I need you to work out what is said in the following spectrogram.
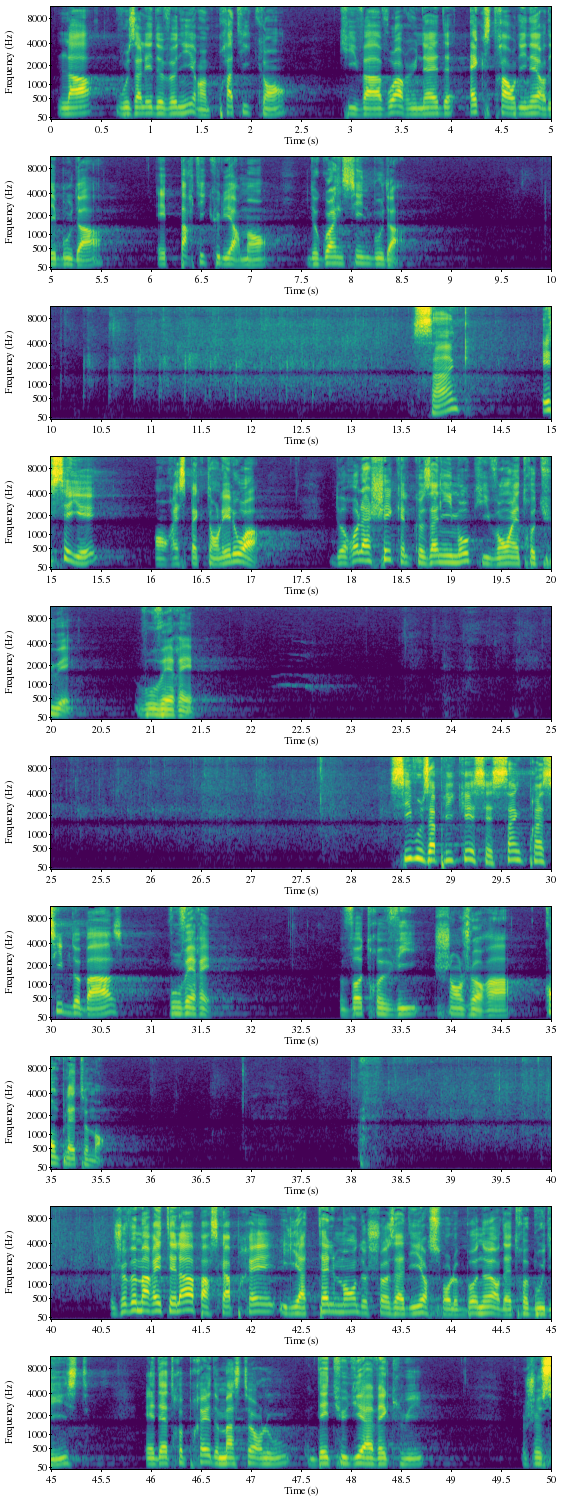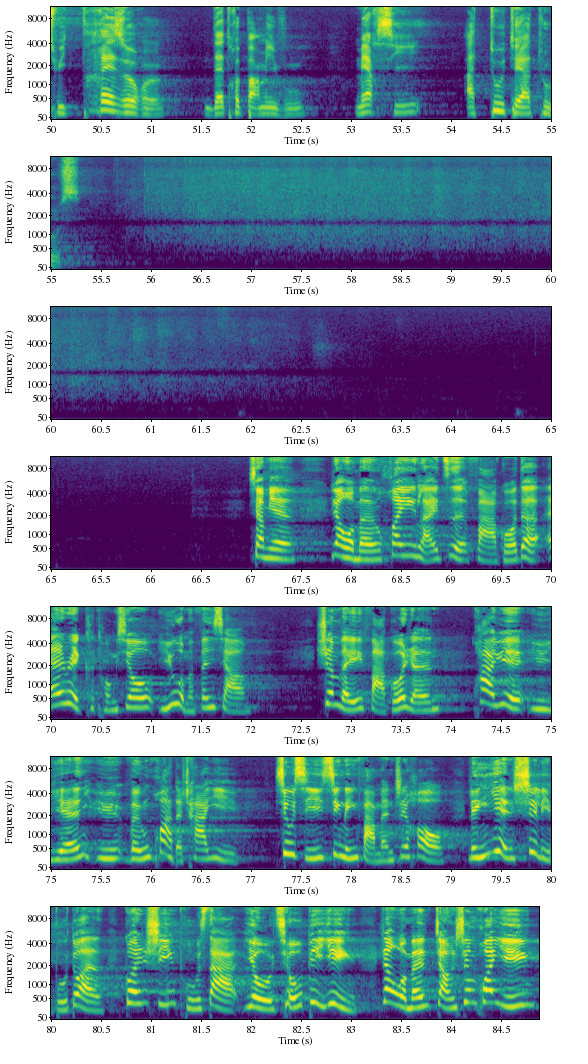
Là, vous allez devenir un pratiquant qui va avoir une aide extraordinaire des Bouddhas et particulièrement de Guanxin Bouddha. Cinq, essayez, en respectant les lois, de relâcher quelques animaux qui vont être tués. Vous verrez. Si vous appliquez ces cinq principes de base, vous verrez, votre vie changera complètement. Je veux m'arrêter là parce qu'après, il y a tellement de choses à dire sur le bonheur d'être bouddhiste et d'être près de Master Lou, d'étudier avec lui. Je suis très heureux d'être parmi vous. Merci à toutes et à tous. «下面让我们欢迎来自法国的 Eric 同修与我们分享：身为法国人，跨越语言与文化的差异，修习心灵法门之后，灵验事理不断，观世音菩萨有求必应。让我们掌声欢迎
